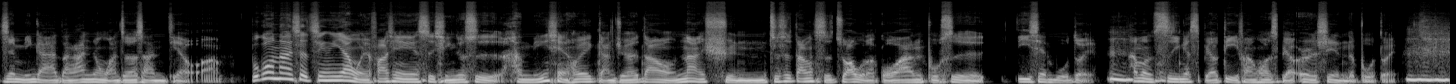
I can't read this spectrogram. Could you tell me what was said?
一些敏感的档案用完之后删掉啊。不过那次经历让我也发现一件事情，就是很明显会感觉到那群就是当时抓我的国安不是一线部队，嗯，他们是应该是比较地方或者是比较二线的部队，嗯，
